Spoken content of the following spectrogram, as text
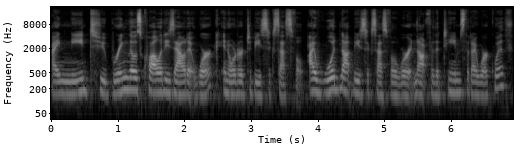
I need to bring those qualities out at work in order to be successful. I would not be successful were it not for the teams that I work with.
